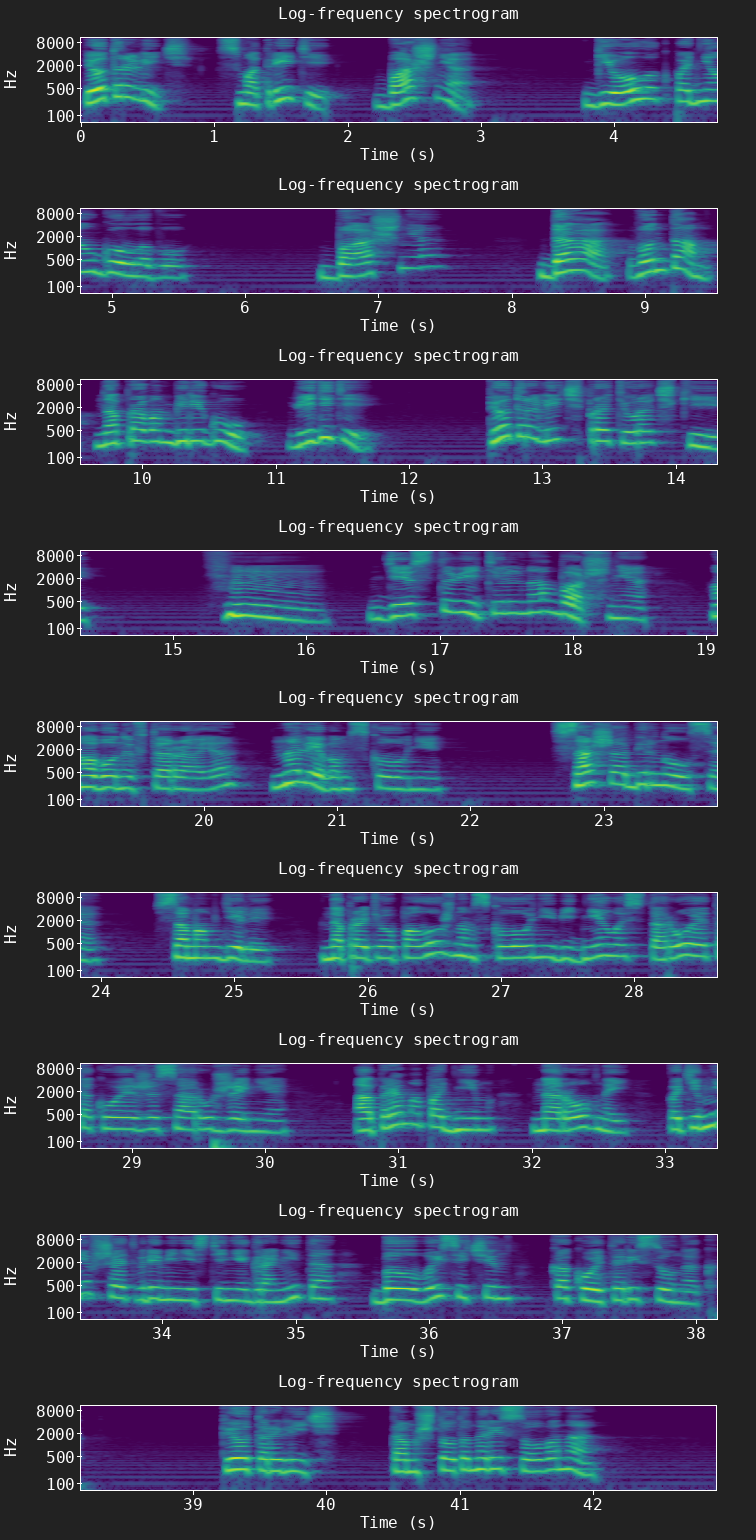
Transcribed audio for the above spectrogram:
«Петр Ильич, смотрите, башня!» Геолог поднял голову. «Башня?» «Да, вон там, на правом берегу. Видите?» Петр Ильич протер очки. «Хм, действительно башня. А вон и вторая, на левом склоне». Саша обернулся. В самом деле, на противоположном склоне виднелось второе такое же сооружение. А прямо под ним, на ровной, потемневшей от времени стене гранита, был высечен какой-то рисунок. «Петр Ильич, там что-то нарисовано».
